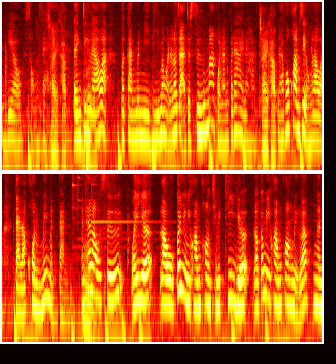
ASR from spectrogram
นเดียว2องแสนใช่ครับแต่จริงๆแล้วอะประกันมันมีดีมากกว่านั้นเราจะอาจจะซื้อมากกว่านั้นก็ได้นะคะใช่ครับนะเพราะความเสี่ยงของเราอะแต่ละคนไม่เหมือนกันงั้นถ้าเราซื้อไว้เยอะเราก็ยังมีความครองชีวิตที่เยอะ เราก็มีความครองหรือว่าเงิน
